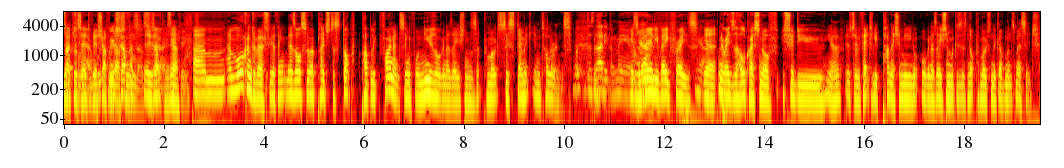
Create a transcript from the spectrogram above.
the of the said yeah. wir We- schaffen we're das, schaffen and that's- das. exactly, yeah, yeah. exactly. Um, and more controversially, I think there's also a pledge to stop public financing for news organisations that promote systemic intolerance. What does that even mean? It's Yeah. a really vague phrase. Yeah. Yeah. And it raises the whole question of should you, you know, to effectively punish a media organisation because it's not promoting the government's message.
